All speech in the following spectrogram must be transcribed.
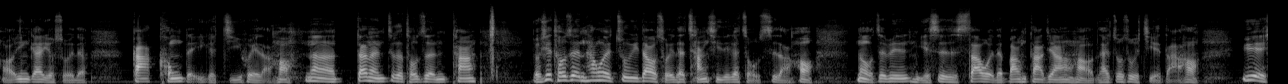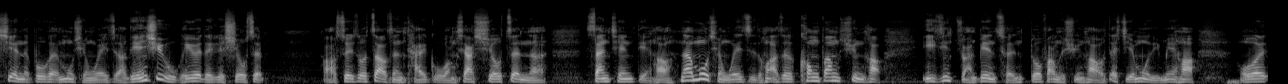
啊，应该有所谓的嘎空的一个机会了哈。那当然，这个投资人他 有些投资人他会注意到所谓的长期的一个走势了哈。那我这边也是稍微的帮大家哈来做出解答哈。月线的部分，目前为止啊，连续五个月的一个修正。好，所以说造成台股往下修正了三千点哈。那目前为止的话，这个空方讯号已经转变成多方的讯号。在节目里面哈，我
